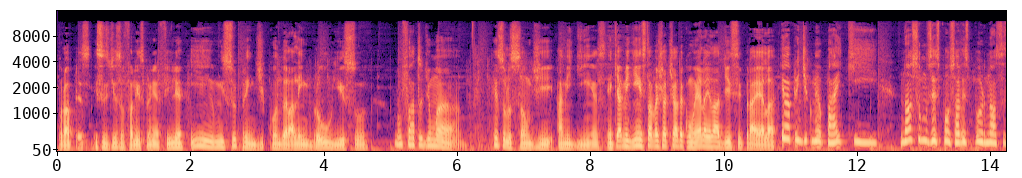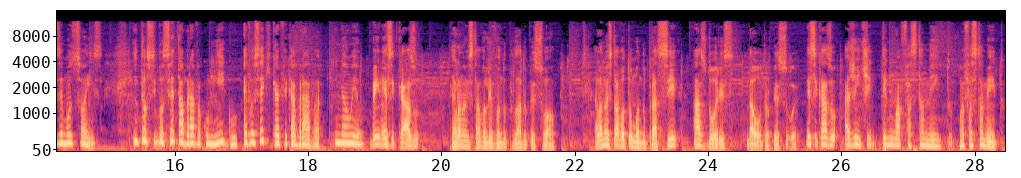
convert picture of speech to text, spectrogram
próprias. Esses dias eu falei isso pra minha filha e me surpreendi quando ela lembrou isso no fato de uma resolução de amiguinhas, em que a amiguinha estava chateada com ela e ela disse para ela: "Eu aprendi com meu pai que nós somos responsáveis por nossas emoções. Então, se você tá brava comigo, é você que quer ficar brava, e não eu. Bem, nesse caso, ela não estava levando pro lado pessoal. Ela não estava tomando para si as dores da outra pessoa. Nesse caso, a gente tem um afastamento, um afastamento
